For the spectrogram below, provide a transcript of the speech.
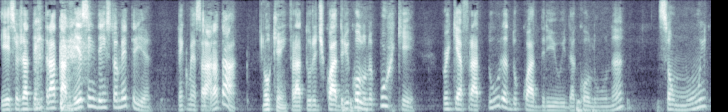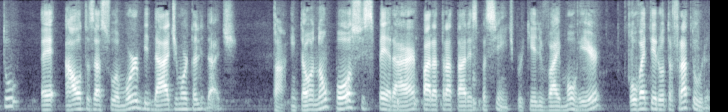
Esse eu já tenho que tratar, mesmo sem densitometria. Tem que começar Tá. a tratar. Ok. Fratura de quadril e coluna. Por quê? Porque a fratura do quadril e da coluna são muito é, altas a sua morbidade e mortalidade. Tá. Então eu não posso esperar para tratar esse paciente, porque ele vai morrer ou vai ter outra fratura.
